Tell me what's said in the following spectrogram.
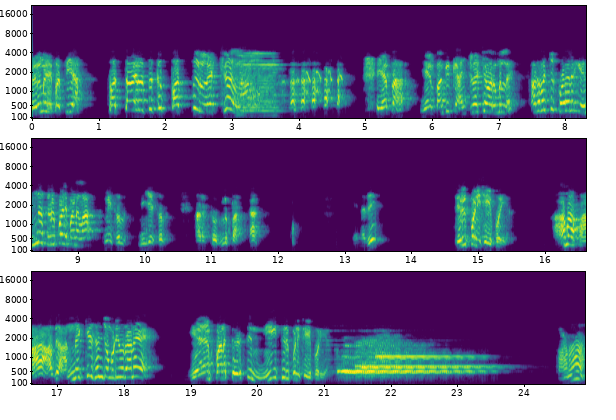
பெருமையை பத்தியா? பத்தாயிரத்துக்கு பத்து லட்சம் ஏப்பா என் பங்குக்கு அஞ்சு லட்சம் வரும்ல அதை வச்சு கோயிலுக்கு என்ன திருப்பணி பண்ணலாம்? நீ சொல்லு நீயே சொல்லு. அட சொல்லுப்பா என்னது? திருப்பணி செய்ய போறியா? ஆமாப்பா அது அன்னைக்கே செஞ்ச முடிவு தானே என் பணத்தை எடுத்து நீ திருப்பணி செய்ய போறியா? பணம்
